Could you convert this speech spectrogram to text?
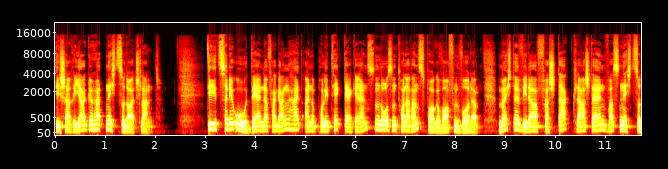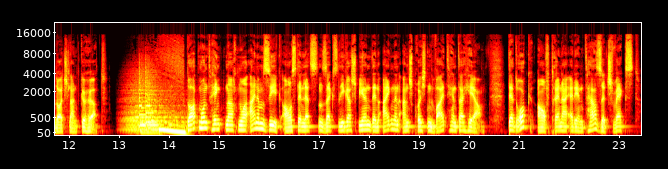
die Scharia gehört nicht zu Deutschland. Die CDU, der in der Vergangenheit eine Politik der grenzenlosen Toleranz vorgeworfen wurde, möchte wieder verstärkt klarstellen, was nicht zu Deutschland gehört. Dortmund hinkt nach nur einem Sieg aus den letzten sechs Ligaspielen den eigenen Ansprüchen weit hinterher. Der Druck auf Trainer Edin Terzic wächst.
